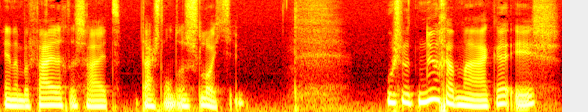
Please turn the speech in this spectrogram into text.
En een beveiligde site, daar stond een slotje. Hoe ze het nu gaat maken is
